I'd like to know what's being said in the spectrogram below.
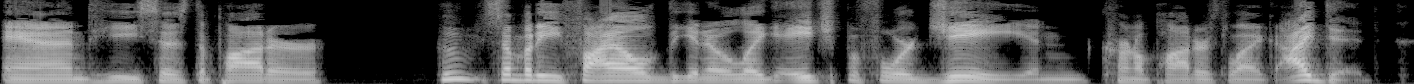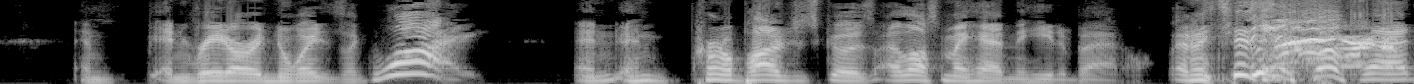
and he says to Potter. Who somebody filed, you know, like H before G, and Colonel Potter's like, I did, and and Radar annoyed is like, why? And and Colonel Potter just goes, I lost my head in the heat of battle. And I just love that.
